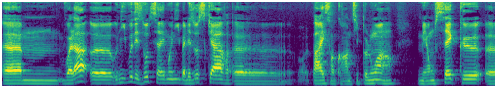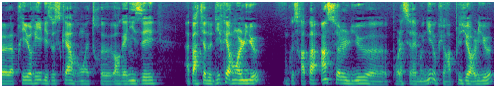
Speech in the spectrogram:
Euh, voilà. Euh, au niveau des autres cérémonies, bah, les Oscars, euh, pareil, c'est encore un petit peu loin, hein, mais on sait que a priori les Oscars vont être organisés à partir de différents lieux. Donc ce ne sera pas un seul lieu pour la cérémonie, donc il y aura plusieurs lieux.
